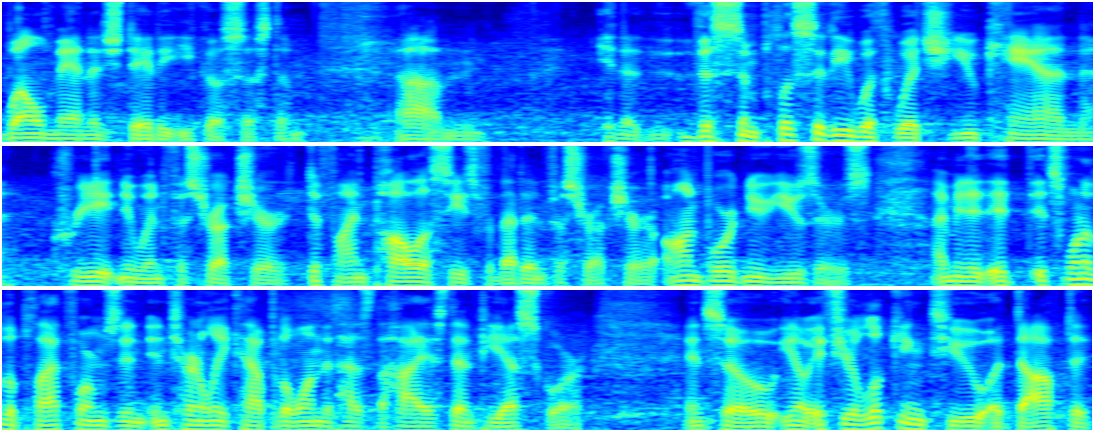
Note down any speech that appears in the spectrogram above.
well-managed data ecosystem. Um, you know, the simplicity with which you can create new infrastructure, define policies for that infrastructure, onboard new users. I mean, it, it's one of the platforms in, internally at Capital One that has the highest NPS score. And so, you know, if you're looking to adopt a,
